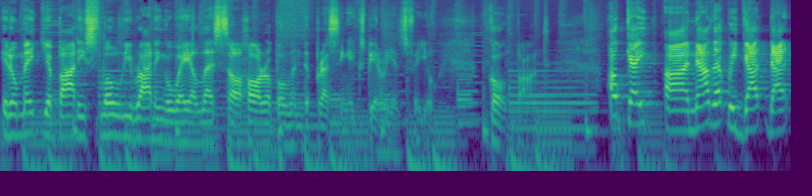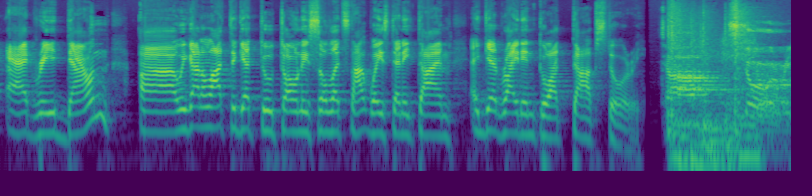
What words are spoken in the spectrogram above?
It'll make your body slowly rotting away a less uh, horrible and depressing experience for you. Gold Bond. Okay, uh, now that we got that ad read down, uh, we got a lot to get to, Tony, so let's not waste any time and get right into our top story. Top story.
